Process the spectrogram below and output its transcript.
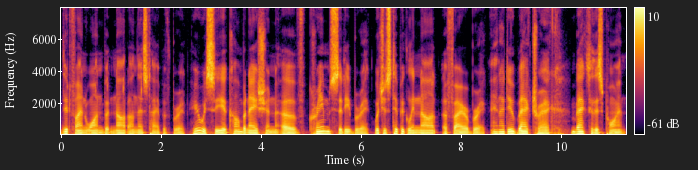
Did find one, but not on this type of brick. Here we see a combination of Cream City brick, which is typically not a fire brick. And I do backtrack back to this point.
